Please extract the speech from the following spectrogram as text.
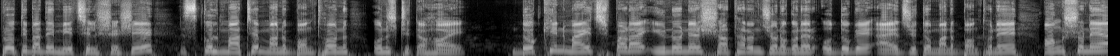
প্রতিবাদী মিছিল শেষে স্কুল মাঠে মানববন্ধন অনুষ্ঠিত হয়। দক্ষিণ মাইজপাড়া ইউনিয়নের সাধারণ জনগণের উদ্যোগে আয়োজিত মানববন্ধনে অংশ নেয়া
